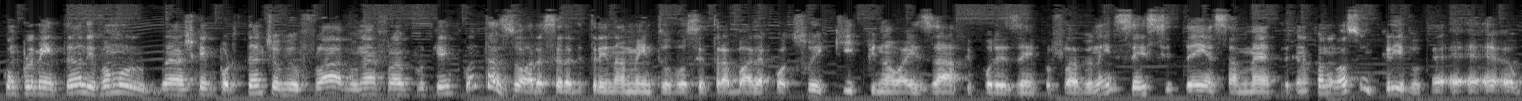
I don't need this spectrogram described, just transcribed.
complementando, e vamos, né, acho que é importante ouvir o Flávio, né, Flávio? Porque quantas horas será de treinamento você trabalha com a sua equipe na WhatsApp, por exemplo, Flávio? Eu nem sei se tem essa métrica, né? que é um negócio incrível. É, é- é-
